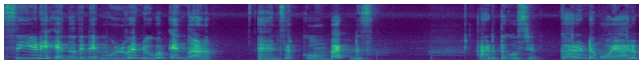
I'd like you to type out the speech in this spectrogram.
സി ഡി എന്നതിന്റെ മുഴുവൻ രൂപം എന്താണ്? Answer compact disc. അടുത്ത ക്വസ്റ്റ്യൻ. കറണ്ട് പോയാലും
